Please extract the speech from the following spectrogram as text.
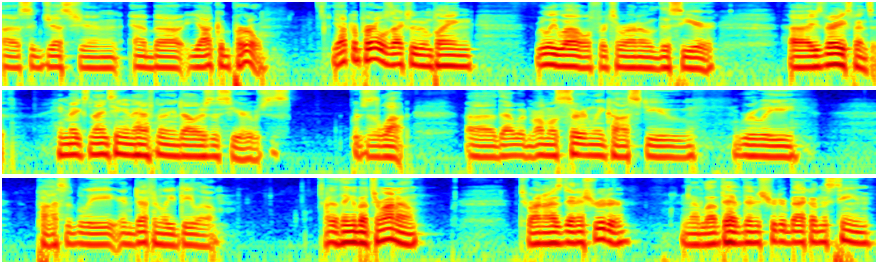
uh, suggestion about Jakob Poeltl. Jakob Poeltl has actually been playing really well for Toronto this year. Uh, he's very expensive. He makes nineteen and a half million dollars this year, which is which is a lot. Uh, that would almost certainly cost you Rui, possibly, and definitely D'Lo. The thing about Toronto, Toronto has Dennis Schroeder, and I'd love to have Dennis Schroeder back on this team.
